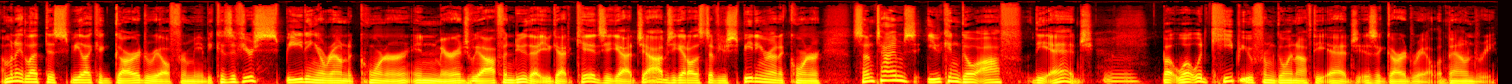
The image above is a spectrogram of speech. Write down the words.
I'm going to let this be like a guardrail for me because if you're speeding around a corner in marriage, we often do that. You got kids, you got jobs, you got all this stuff. You're speeding around a corner. Sometimes you can go off the edge. But what would keep you from going off the edge is a guardrail, a boundary.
